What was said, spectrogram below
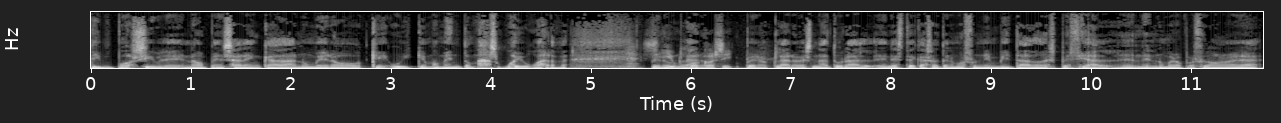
imposible no pensar en cada número que, uy, qué momento más wayward. Pero Sí, un claro, poco, sí. Pero claro, es natural. En este caso tenemos un invitado especial en el número, por manera,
